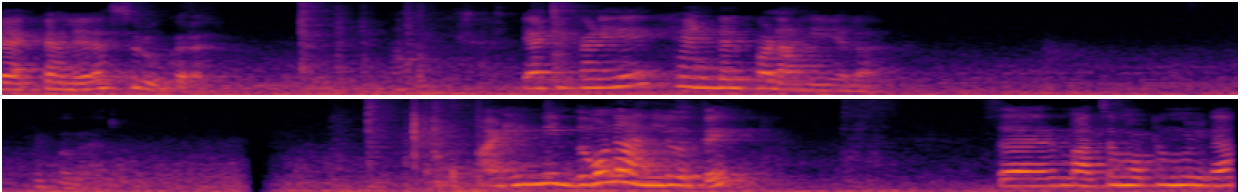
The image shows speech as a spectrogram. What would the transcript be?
बॅग घालायला सुरू करा. या ठिकाणी हँडल पण आहे याला. बघा. आणि मी दोन आणले होते. तर माझा मोठा मुलगा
